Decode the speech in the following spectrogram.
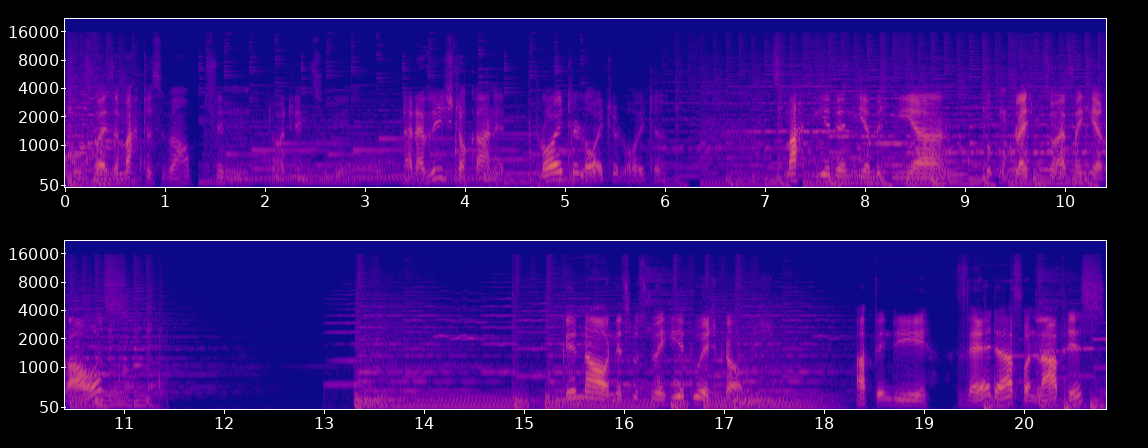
Beziehungsweise macht es überhaupt Sinn, dorthin zu gehen? Na, da will ich doch gar nicht. Leute, Leute, Leute. Was macht ihr denn hier mit mir? Gucken, vielleicht müssen wir einfach hier raus. Genau, und jetzt müssen wir hier durch, glaube ich. Ab in die Wälder von Lapis.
